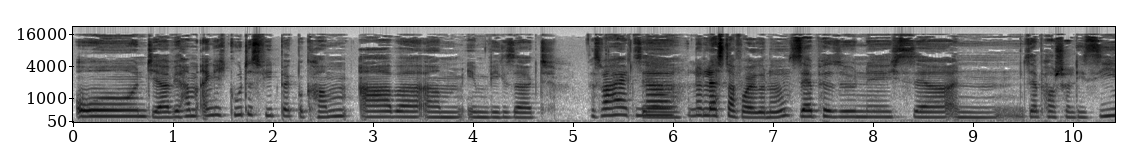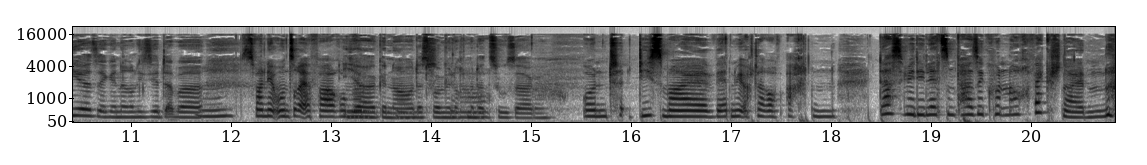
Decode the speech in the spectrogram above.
Und ja, wir haben eigentlich gutes Feedback bekommen, aber ähm, eben wie gesagt, das war halt sehr, eine, eine Lästerfolge, ne? Sehr persönlich, sehr, ein, sehr pauschalisiert, sehr generalisiert, aber. Mhm. Das waren ja unsere Erfahrungen. Ja, genau, das wollen wir genau. nochmal dazu sagen. Und diesmal werden wir auch darauf achten, dass wir die letzten paar Sekunden auch wegschneiden.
